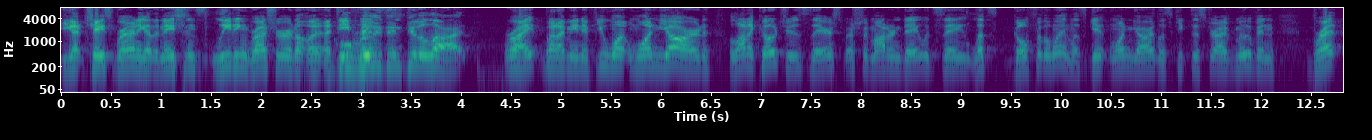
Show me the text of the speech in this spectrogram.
You got Chase Brown, you got the nation's leading rusher and a, a Who really didn't get a lot? Right, but I mean, if you want one yard, a lot of coaches there, especially modern day, would say, "Let's go for the win. Let's get one yard. Let's keep this drive moving." Bret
